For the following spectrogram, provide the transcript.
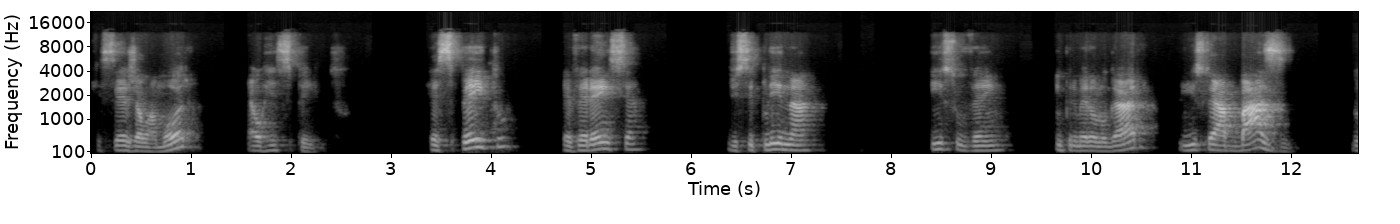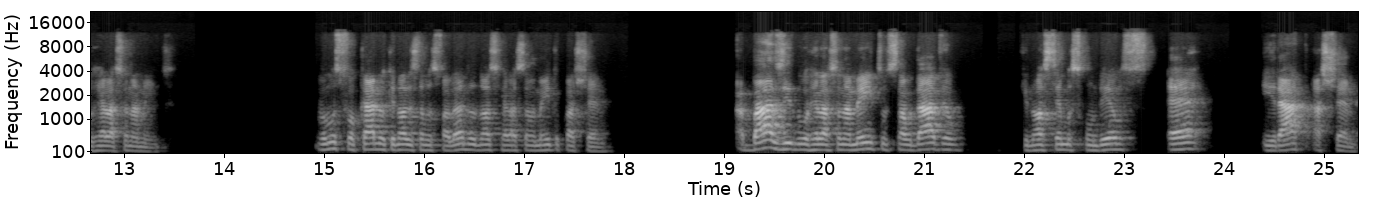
que seja o amor, é o respeito respeito, reverência, disciplina, isso vem em primeiro lugar e isso é a base do relacionamento. Vamos focar no que nós estamos falando, do nosso relacionamento com a Hashem. A base do relacionamento saudável que nós temos com Deus é Irat Hashem,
